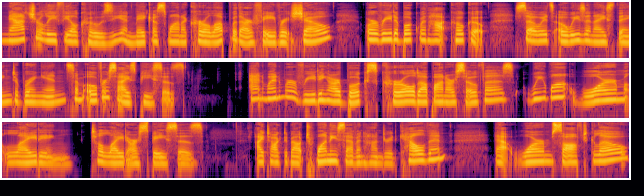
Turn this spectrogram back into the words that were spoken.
naturally feel cozy and make us want to curl up with our favorite show or read a book with hot cocoa. So it's always a nice thing to bring in some oversized pieces. And when we're reading our books curled up on our sofas, we want warm lighting to light our spaces. I talked about 2700 Kelvin. That warm, soft glow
